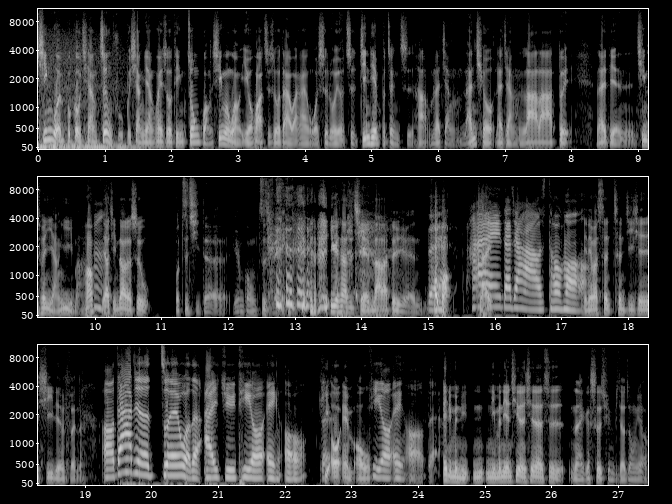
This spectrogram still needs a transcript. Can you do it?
新闻不够呛，政府不像样，欢迎收听中广新闻网有话直说。大家晚安，我是罗有志。今天不政治哈，我们来讲篮球，来讲啦啦队，来点青春洋溢嘛。好，邀请到的是我自己的员工自肥，因为他是前啦啦队员 Tomo。嗨，大家好，我是 Tomo。你要不要趁趁机先吸一点粉呢？哦，大家记得追我的 IG T O N O T O M O T O N O 对。哎，你们你你们年轻人现在是哪个社群比较重要？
